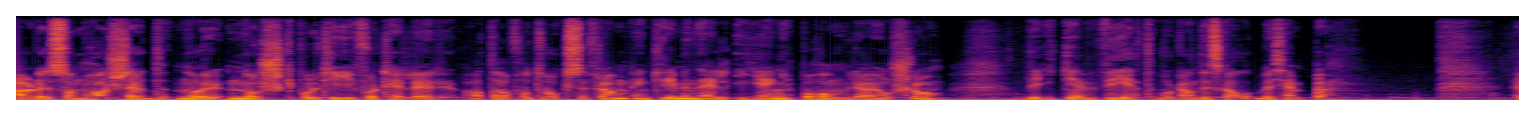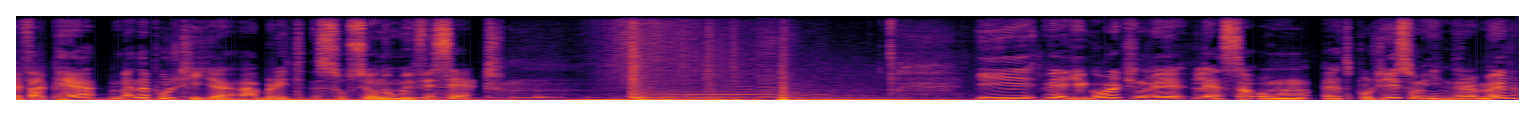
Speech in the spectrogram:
er det som har skjedd når norsk politi forteller at det har fått vokse fram en kriminell gjeng på Holmlia i Oslo de ikke vet hvordan de skal bekjempe? Frp mener politiet er blitt sosionomifisert. I VG i går kunne vi lese om et politi som innrømmer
